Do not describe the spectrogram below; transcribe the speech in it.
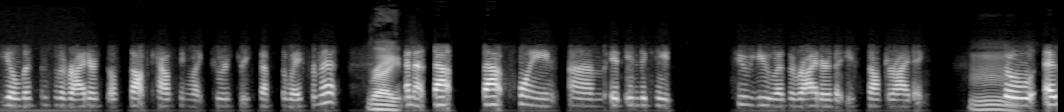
you'll listen to the riders. They'll stop counting like two or three steps away from it. Right. And at that that point, um, it indicates to you as a rider that you've stopped riding. Mm. So as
